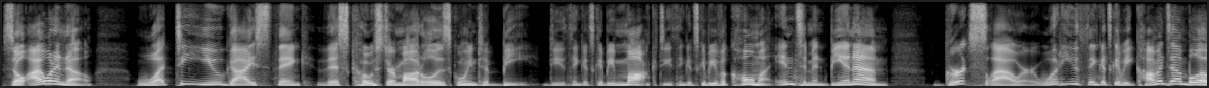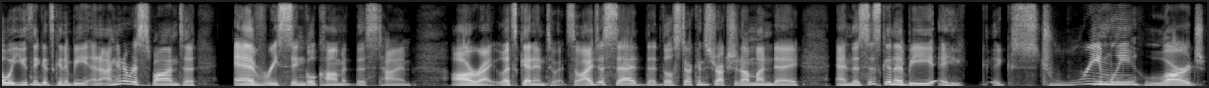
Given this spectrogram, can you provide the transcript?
so i want to know what do you guys think this coaster model is going to be? Do you think it's going to be Mack? Do you think it's going to be Vekoma, Intamin, B&M, Gerstlauer? What do you think it's going to be? Comment down below what you think it's going to be, and I'm going to respond to every single comment this time. All right, let's get into it. So I just said that they'll start construction on Monday, and this is going to be a extremely large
